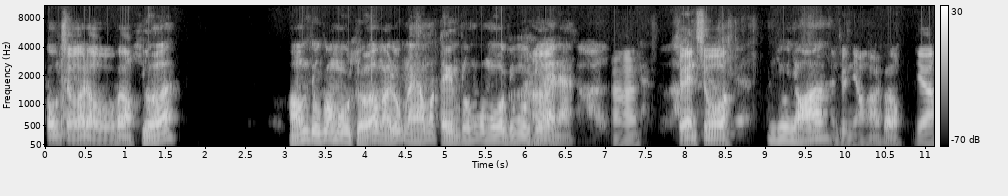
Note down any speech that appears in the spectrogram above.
uống sữa đồ phải không? Sữa. Hôm tôi có mua sữa mà lúc này không có tiền tôi không có mua tôi mua sữa À. này nè. À, sữa Ensure sữa nhỏ. Ensure nhỏ phải không? Dạ.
